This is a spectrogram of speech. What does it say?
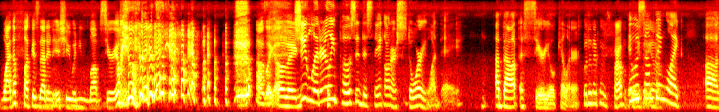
why the fuck is that an issue when you love serial killers? I was like, oh, thanks. she literally posted this thing on her story one day about a serial killer. what did I post? Probably. It was but yeah. something like uh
